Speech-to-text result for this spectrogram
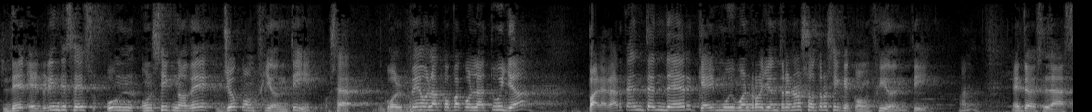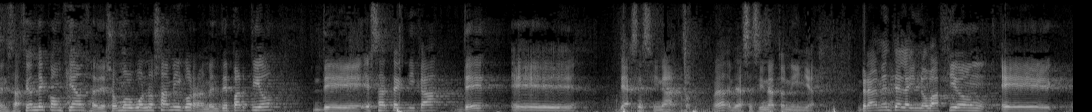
el brindis es un, un signo de yo confío en ti. O sea, golpeo la copa con la tuya para darte a entender que hay muy buen rollo entre nosotros y que confío en ti. Entonces, la sensación de confianza de somos buenos amigos realmente partió de esa técnica de, eh, de asesinato, de asesinato niña. Realmente la innovación eh,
